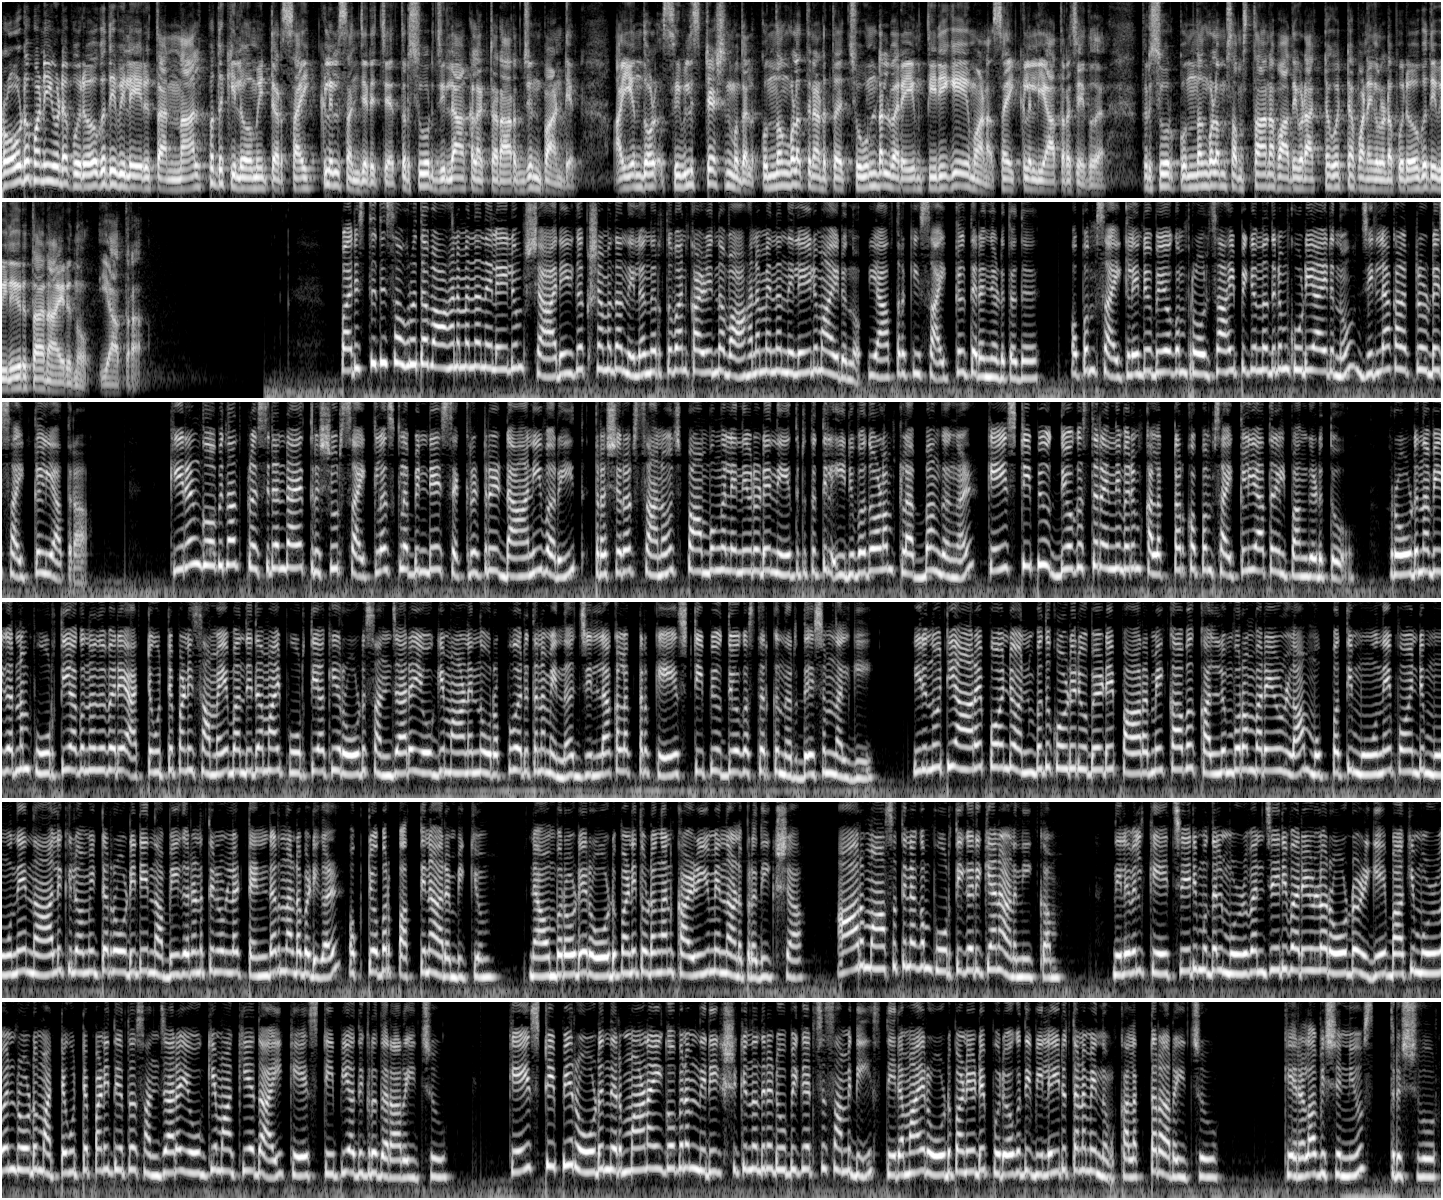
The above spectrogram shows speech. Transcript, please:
Road പണിയുടെ പുരോഗതി വിലയിരുത്താൻ നാൽപ്പത് കിലോമീറ്റർ സൈക്കിളിൽ സഞ്ചരിച്ച് തൃശൂർ ജില്ലാ collector Arjun Pandian. Ayyanthole civil station മുതൽ കുന്നംകുളത്തിനടുത്ത് ചൂണ്ടൽ വരെയും തിരികെയുമാണ് സൈക്കിളിൽ യാത്ര ചെയ്തത്. തൃശൂർ കുന്നംകുളം സംസ്ഥാന പാതയുടെ അറ്റകുറ്റപ്പണികളുടെ പുരോഗതി വിലയിരുത്താനായിരുന്നു യാത്ര. പരിസ്ഥിതി സൗഹൃദ വാഹനമെന്ന നിലയിലും ശാരീരിക ക്ഷമത നിലനിർത്തുവാൻ കഴിയുന്ന വാഹനമെന്ന നിലയിലുമായിരുന്നു യാത്രയ്ക്ക് സൈക്കിൾ തിരഞ്ഞെടുത്തത്. ഒപ്പം സൈക്കിളിന്റെ ഉപയോഗം പ്രോത്സാഹിപ്പിക്കുന്നതിനും കൂടിയായിരുന്നു ജില്ലാ കളക്ടറുടെ സൈക്കിൾ യാത്ര. കിരൺ ഗോപിനാഥ് പ്രസിഡന്റായ തൃശൂർ സൈക്ലസ് ക്ലബിന്റെ സെക്രട്ടറി ഡാനി വറീദ് ട്രഷറർ സനോജ് പാമ്പുങ്ങൽ എന്നിവരുടെ നേതൃത്വത്തിൽ ഇരുപതോളം ക്ലബ് അംഗങ്ങൾ കെ എസ് ടി പി ഉദ്യോഗസ്ഥർ എന്നിവരും കളക്ടർക്കൊപ്പം സൈക്കിൾ യാത്രയിൽ പങ്കെടുത്തു. റോഡ് നവീകരണം പൂർത്തിയാകുന്നതുവരെ അറ്റകുറ്റപ്പണി സമയബന്ധിതമായി പൂർത്തിയാക്കി റോഡ് സഞ്ചാരയോഗ്യമാണെന്ന് ഉറപ്പുവരുത്തണമെന്ന് ജില്ലാ collector K S T P ഉദ്യോഗസ്ഥർക്ക് നിർദ്ദേശം നൽകി. ഇരുന്നൂറ്റി ആറ് പോയിന്റ് ഒൻപത് കോടി രൂപയുടെ പാറമേക്കാവ് കല്ലുംപുറം വരെയുള്ള മുപ്പത്തി മൂന്ന് പോയിന്റ് മൂന്ന് നാല് കിലോമീറ്റർ റോഡിന്റെ നവീകരണത്തിനുള്ള ടെൻഡർ നടപടികൾ ഒക്ടോബർ പത്തിന് ആരംഭിക്കും. നവംബറോടെ റോഡ് പണി തുടങ്ങാൻ കഴിയുമെന്നാണ് പ്രതീക്ഷ. ആറു മാസത്തിനകം പൂർത്തീകരിക്കാനാണ് നീക്കം. നിലവിൽ കേച്ചേരി മുതൽ മുഴുവൻചേരി വരെയുള്ള റോഡൊഴികെ ബാക്കി മുഴുവൻ റോഡും അറ്റകുറ്റപ്പണി തീർത്ത് സഞ്ചാരയോഗ്യമാക്കിയതായി കെ എസ് ടി പി അധികൃതർ അറിയിച്ചു. K S T P road നിർമ്മാണ ഏകോപനം നിരീക്ഷിക്കുന്നതിന് രൂപീകരിച്ച സമിതി സ്ഥിരമായ റോഡ് പണിയുടെ പുരോഗതി വിലയിരുത്തണമെന്നും കളക്ടർ അറിയിച്ചു. Kerala vision news Thrissur.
